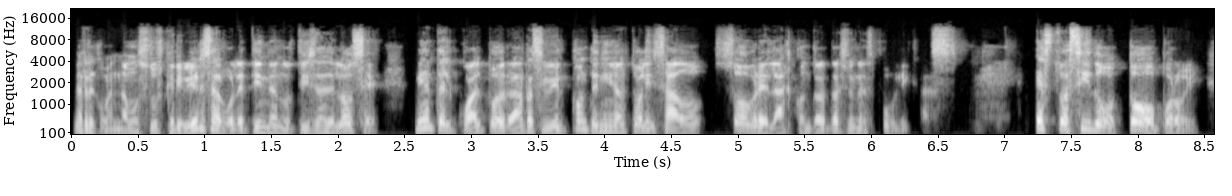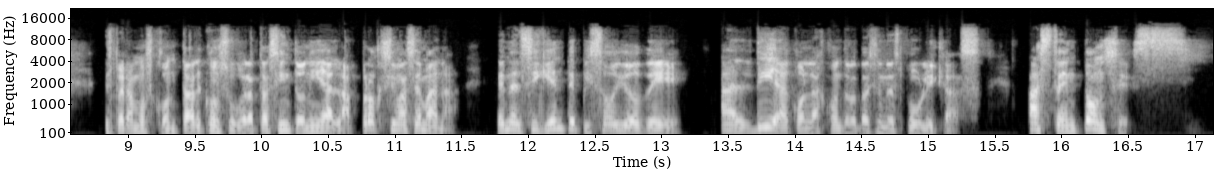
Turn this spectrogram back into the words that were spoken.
les recomendamos suscribirse al boletín de noticias del OCE, mediante el cual podrán recibir contenido actualizado sobre las contrataciones públicas. Esto ha sido todo por hoy. Esperamos contar con su grata sintonía la próxima semana, en el siguiente episodio de Al día con las contrataciones públicas. Hasta entonces.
